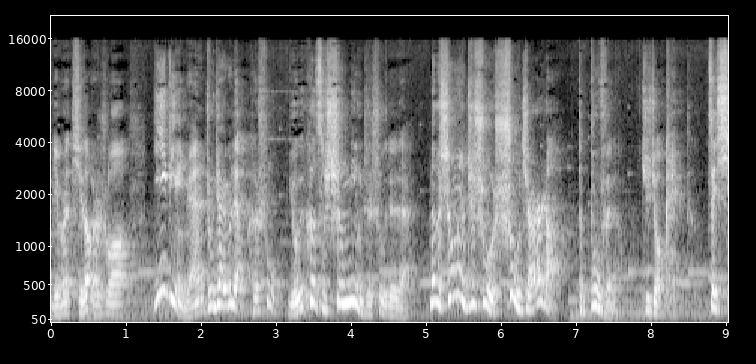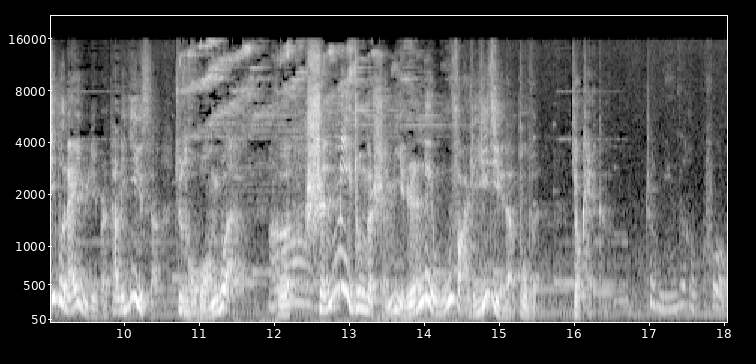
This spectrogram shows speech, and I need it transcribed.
里边提到是说，伊甸园中间有两棵树，有一棵是生命之树，对不对？那个生命之树树尖上的部分呢，就叫凯特。在希伯来语里边，它的意思啊就是皇冠和神秘中的神秘，人类无法理解的部分，叫凯特。这名字好酷。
